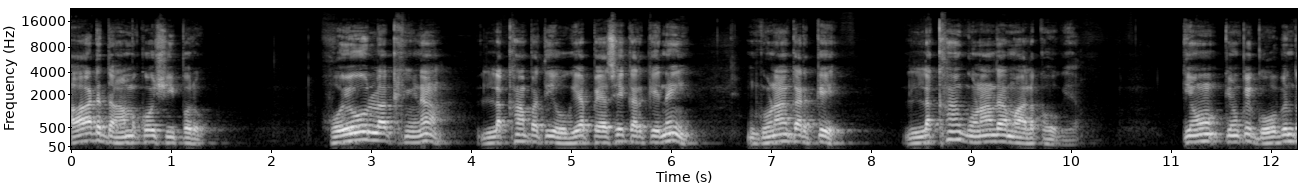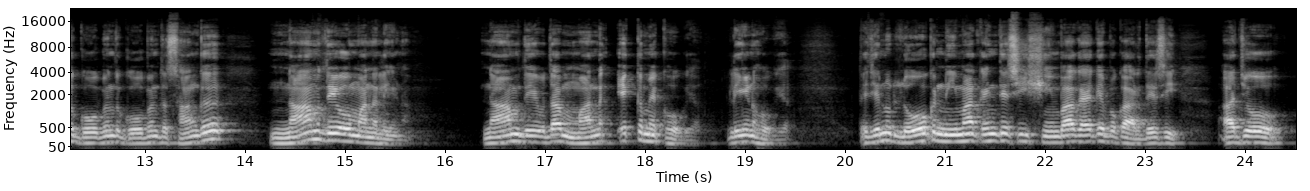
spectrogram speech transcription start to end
ਆਠ ਧਾਮ ਕੋ ਸ਼ੀਪਰੋ ਹੋਇਓ ਲਖੀਣਾ ਲੱਖਾਂ ਪਤੀ ਹੋ ਗਿਆ, ਪੈਸੇ ਕਰਕੇ ਨਹੀਂ, ਗੁਣਾ ਕਰਕੇ ਲੱਖਾਂ ਗੁਣਾ ਦਾ ਮਾਲਕ ਹੋ ਗਿਆ। ਕਿਉਂ? ਕਿਉਂਕਿ ਗੋਬਿੰਦ ਗੋਬਿੰਦ ਗੋਬਿੰਦ ਸੰਗ ਨਾਮ ਦਿਓ ਮਨ ਲੀਣਾ। ਨਾਮਦੇਵ ਦਾ ਮਨ ਇੱਕਮਿਕ ਹੋ ਗਿਆ ਲੀਨ ਹੋ ਗਿਆ। ਤੇ ਜਿਹਨੂੰ ਲੋਕ ਨੀਮਾ ਕਹਿੰਦੇ ਸੀ, ਸ਼ੀਂਬਾ ਕਹਿ ਕੇ ਪੁਕਾਰਦੇ ਸੀ, ਅੱਜ ਉਹ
